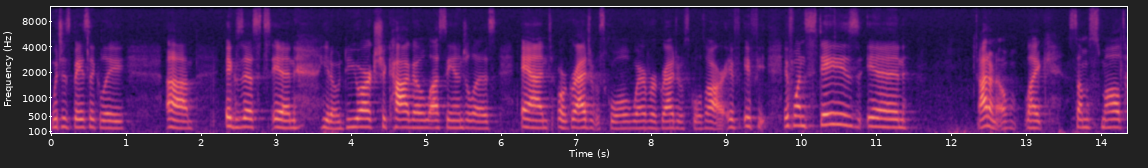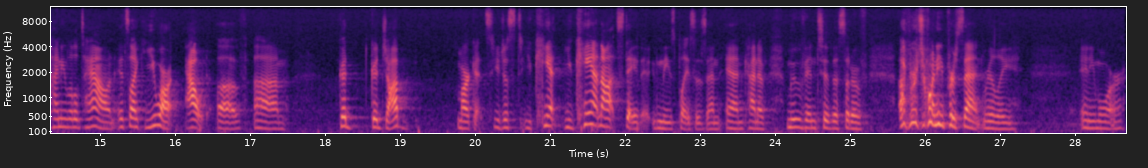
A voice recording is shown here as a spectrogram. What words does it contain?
which is basically um, exists in you know New York, Chicago, Los Angeles, and or graduate school, wherever graduate schools are. If if if one stays in, I don't know, like some small tiny little town, it's like you are out of um, good good job markets. You just you can't you can't not stay in these places and and kind of move into the sort of upper 20% really anymore.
